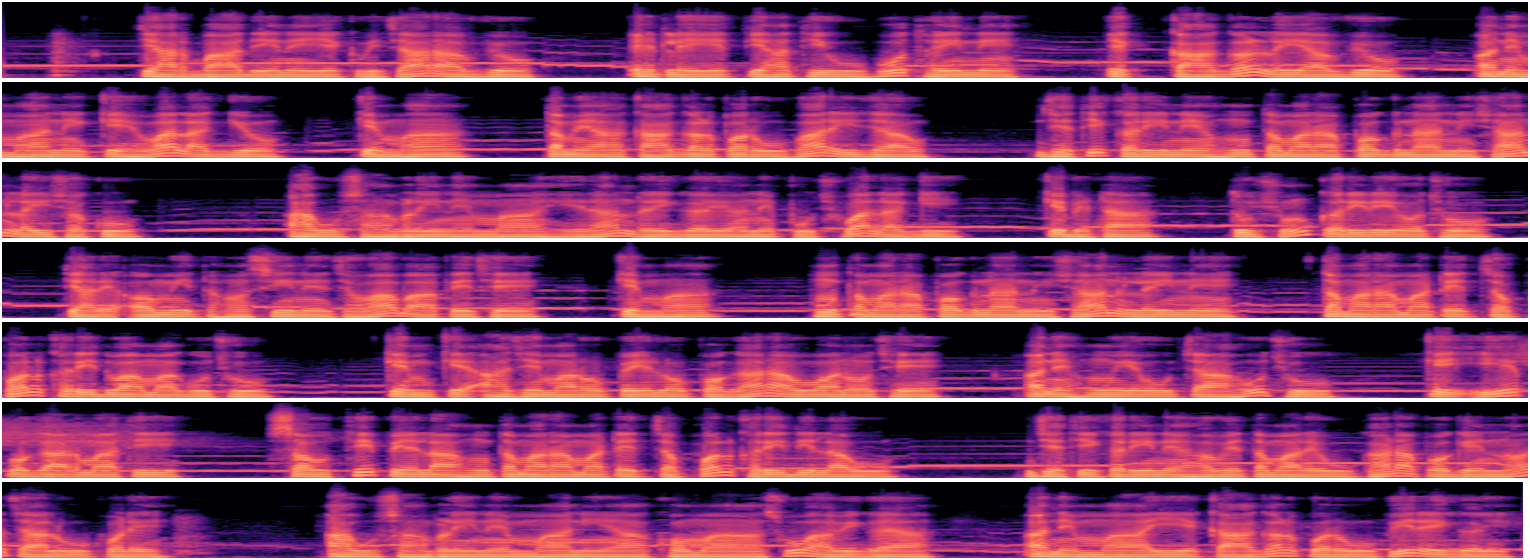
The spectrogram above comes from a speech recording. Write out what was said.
ત્યારબાદ એને એક વિચાર આવ્યો એટલે એ ત્યાંથી ઊભો થઈને એક કાગળ લઈ આવ્યો અને માને કહેવા લાગ્યો કે, માં, તમે આ કાગળ પર ઊભા રહી જાઓ, જેથી કરીને હું તમારા પગના નિશાન લઈ શકું. આવું સાંભળીને માં હેરાન રહી ગઈ અને પૂછવા લાગી કે, બેટા, તું શું કરી રહ્યો છો? ત્યારે અમિત હસીને જવાબ આપે છે કે, માં, હું તમારા પગના નિશાન લઈને તમારા માટે ચપ્પલ ખરીદવા માગું છું. કેમ કે આજે મારો પહેલો પગાર આવવાનો છે અને હું એવું ચાહું છું કે એ પગારમાંથી સૌથી પહેલાં હું તમારા માટે ચપ્પલ ખરીદી લાવું, જેથી કરીને હવે તમારે ઉઘાડા પગે ન ચાલવું પડે. આવું સાંભળીને માની આંખોમાં આંસુ આવી ગયા અને મા એ કાગળ પર ઊભી રહી ગઈ.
